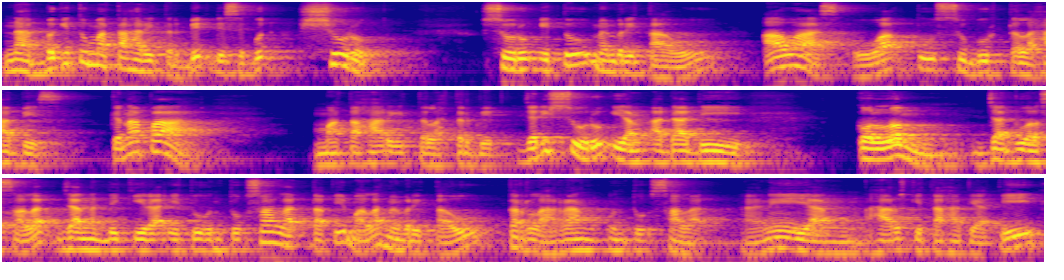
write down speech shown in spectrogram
Nah, begitu matahari terbit disebut syuruk. Syuruk itu memberitahu, awas waktu subuh telah habis. Kenapa? Matahari telah terbit. Jadi suruk yang ada di kolom jadwal salat jangan dikira itu untuk salat tapi malah memberitahu terlarang untuk salat. Nah, ini yang harus kita hati-hati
